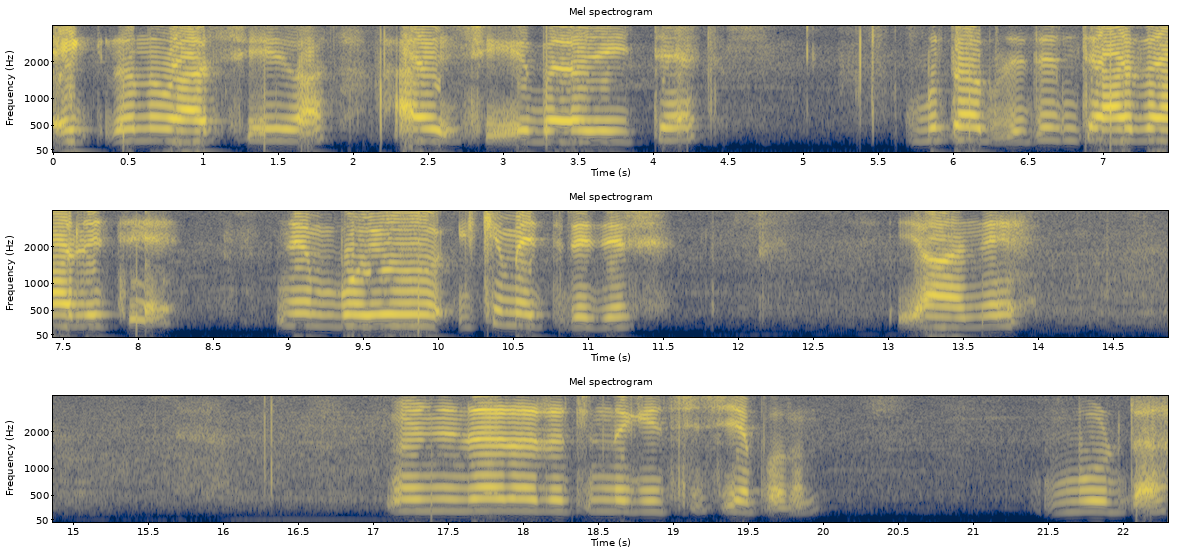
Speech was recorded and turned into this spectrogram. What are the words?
Ekranı var, şey var. Her şeyi böylece bu tabletin şarj aletinin boyu 2 metredir. Yani menüler arasında geçiş yapalım. Burada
